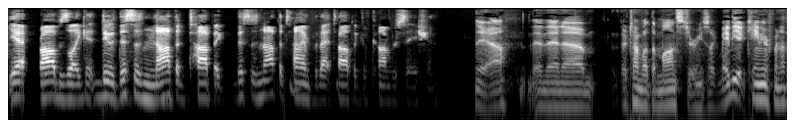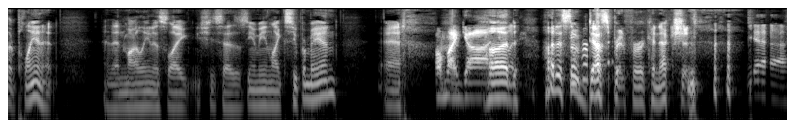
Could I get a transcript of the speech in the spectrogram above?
Yeah, Rob's like, dude, this is not the topic. This is not the time for that topic of conversation. Yeah, and then um, they're talking about the monster. He's like, maybe it came here from another planet. And then Marlena is like, she says, you mean like Superman? And Oh my god. Hud, Like, Hud is so Superman. desperate for a connection. yeah.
